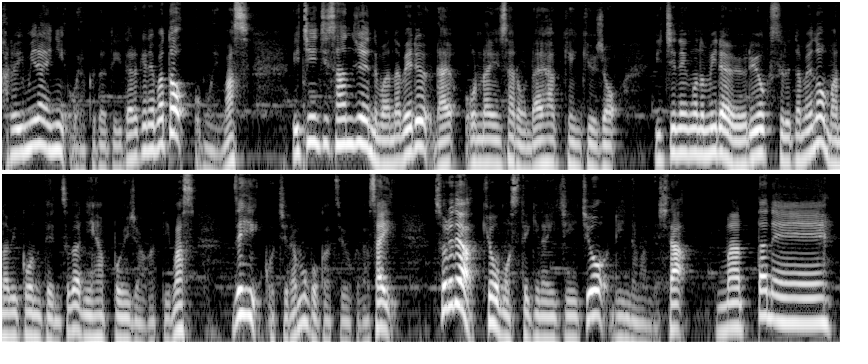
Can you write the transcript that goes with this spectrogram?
明るい未来にお役立ていただければと思います。1日30円で学べるオンラインサロンライハック研究所。1年後の未来をより良くするための学びコンテンツが200本以上上がっています。ぜひこちらもご活用ください。それでは今日も素敵な一日をリンダマンでした。またね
